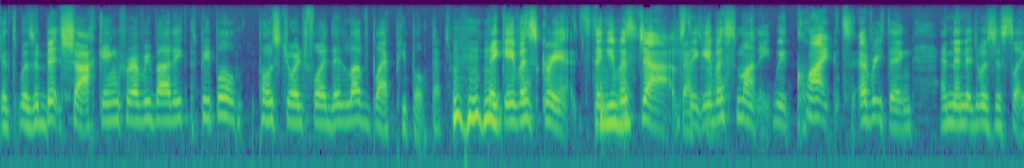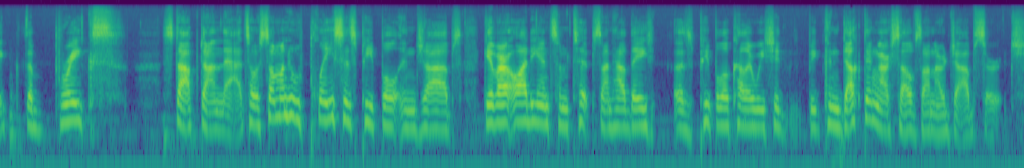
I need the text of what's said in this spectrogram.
it was a bit shocking for everybody. People post George Floyd, they loved black people. That's right. they gave us grants, they gave us jobs, they Mm-hmm. Gave right. us money, we had clients, everything. And then it was just like the brakes stopped on that. So, as someone who places people in jobs, give our audience some tips on how they, as people of color, we should be conducting ourselves on our job search.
